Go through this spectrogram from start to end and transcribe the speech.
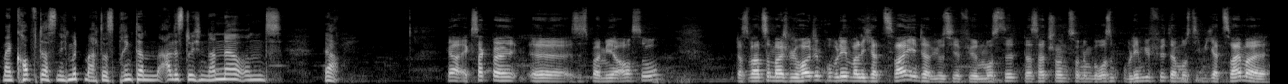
mein Kopf das nicht mitmacht. Das bringt dann alles durcheinander und ja. Ja, exakt bei, äh, ist es bei mir auch so. das war zum Beispiel heute ein Problem, weil ich ja zwei Interviews hier führen musste. Das hat schon zu einem großen Problem geführt. Da musste ich mich ja zweimal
